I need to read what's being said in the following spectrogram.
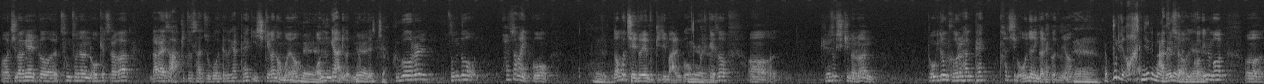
어, 지방의 그 청소년 오케스트라가 나라에서 악기도 사주고 근데 그게 한 120개가 넘어요. 네. 없는 게 아니거든요. 네, 근데 있죠. 그거를 좀 더 활성화 있고 음. 너무 제도에 묶이지 말고 네. 그렇게 해서 어 계속 시키면은 독일은 그거를 한 185년인가 했거든요. 예. 뿌리가 완전히 뭐 아 그렇죠. 내려가네. 거기는 뭐 어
